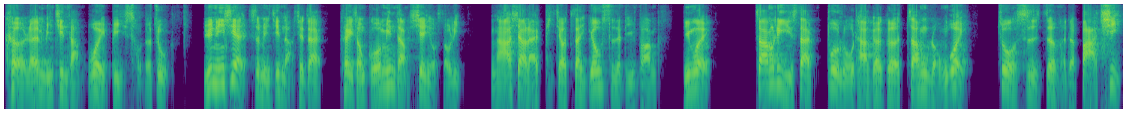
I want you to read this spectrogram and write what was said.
可能民进党未必守得住。云林县是民进党现在可以从国民党现有手里拿下来比较占优势的地方，因为。张立善不如他哥哥张荣卫做事这么的霸气，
